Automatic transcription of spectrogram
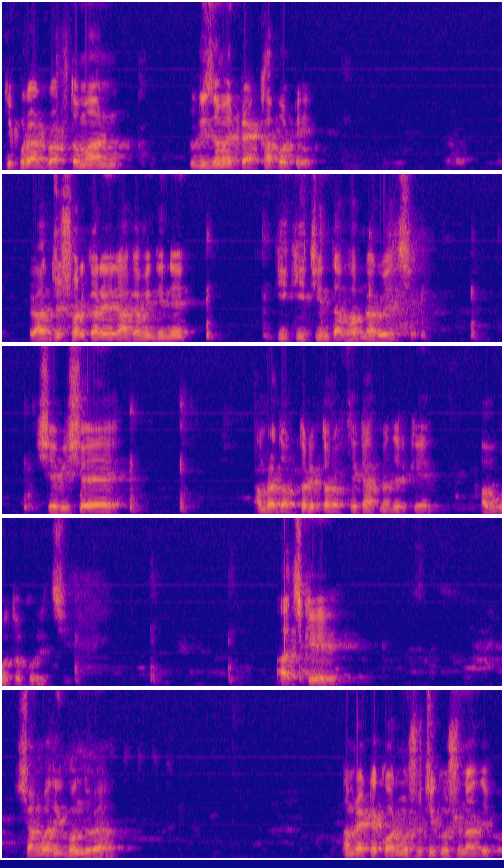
ত্রিপুরার বর্তমান ট্যুরিজমের প্রেক্ষাপটে রাজ্য সরকারের আগামী দিনে কি কি চিন্তা ভাবনা রয়েছে, সে বিষয়ে আমরা দপ্তরের তরফ থেকে আপনাদেরকে অবগত করেছি। আজকে সাংবাদিক বন্ধুরা আমরা একটা কর্মসূচি ঘোষণা দেব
